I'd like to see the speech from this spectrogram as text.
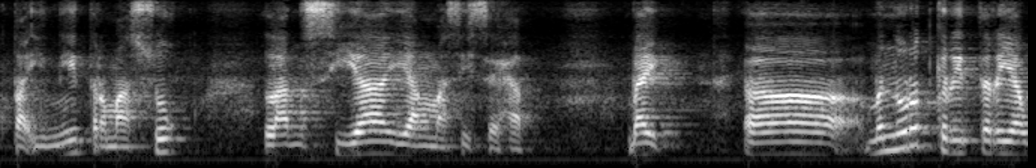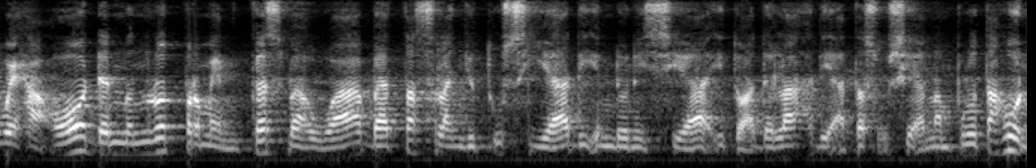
Okta ini termasuk lansia yang masih sehat. Baik, e, menurut kriteria WHO dan menurut Permenkes bahwa batas lanjut usia di Indonesia itu adalah di atas usia 60 tahun.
